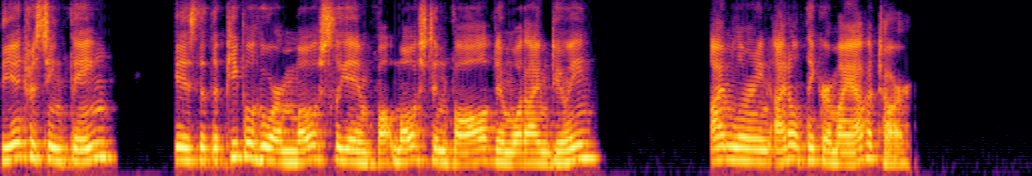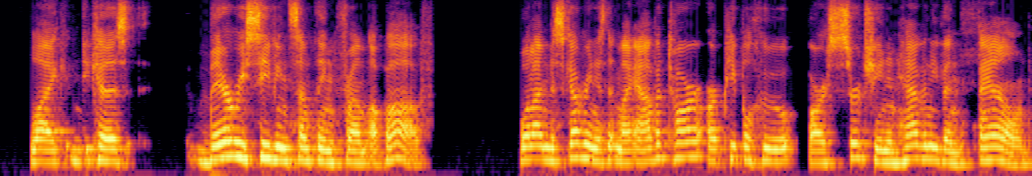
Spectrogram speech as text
The interesting thing is that the people who are mostly invo- most involved in what I'm doing, I'm learning I don't think are my avatar. Like because they're receiving something from above. What I'm discovering is that my avatar are people who are searching and haven't even found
